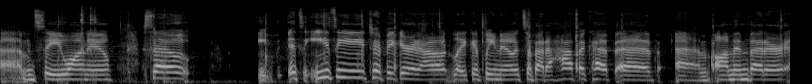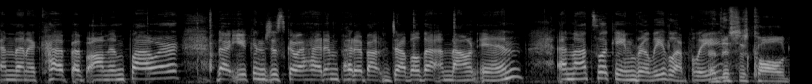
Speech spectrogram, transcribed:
Um, so you want to, so it's easy to figure it out. Like if we know it's about a half a cup of um, almond butter and then a cup of almond flour, that you can just go ahead and put about double the amount in. And that's looking really lovely. And this is called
